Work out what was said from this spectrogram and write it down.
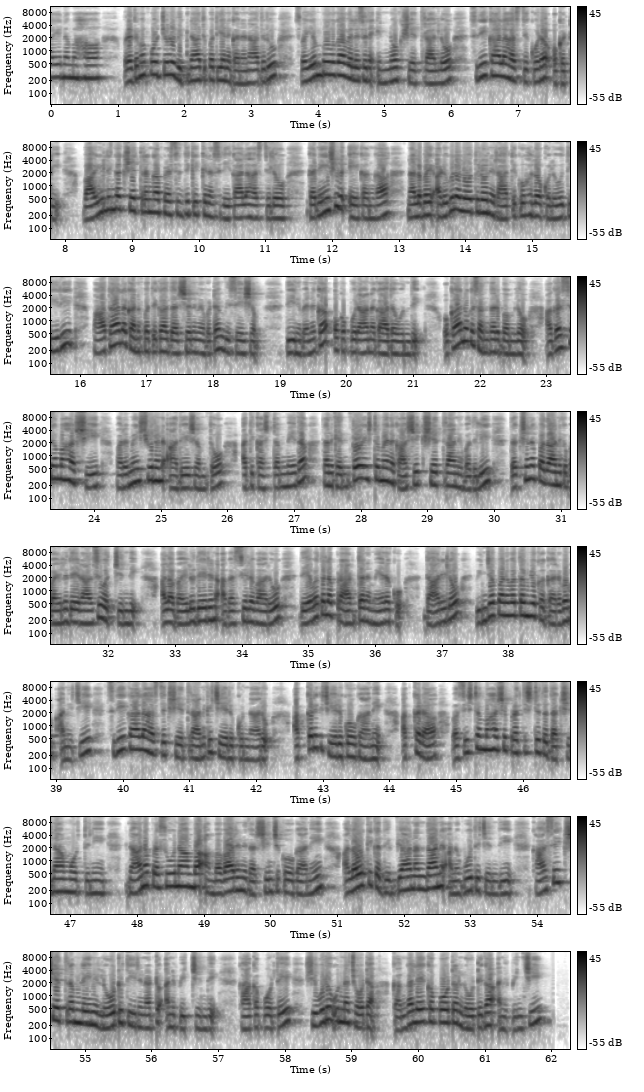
ాయ నమ. ప్రథమ పూజ్యుడు విఘ్నాధిపతి అయిన గణనాథుడు స్వయంభువుగా వెలసిన ఎన్నో క్షేత్రాల్లో శ్రీకాళహస్తి కూడా ఒకటి. వాయులింగ క్షేత్రంగా ప్రసిద్ధికెక్కిన శ్రీకాళహస్తిలో గణేశుడు ఏకంగా నలభై అడుగుల లోతులోని రాతి గుహలో కొలువు తీరి పాతాల గణపతిగా దర్శనమివ్వటం విశేషం. దీని వెనుక ఒక పురాణ గాథ ఉంది. ఒకనొక సందర్భంలో అగస్య మహర్షి పరమేశ్వరుని ఆదేశంతో అతి కష్టం మీద తనకెంతో ఇష్టమైన కాశీక్షేత్రాన్ని వదిలి దక్షిణ పదానికి బయలుదేరాల్సి వచ్చింది. అలా బయలుదేరిన అగస్యుల వారు దేవతల ప్రార్థన మేరకు దారిలో వింజపర్వతం యొక్క గర్వం అణిచి శ్రీకాళహస్తి క్షేత్రానికి చేరుకున్నారు. అక్కడికి చేరుకోగానే అక్కడ వశిష్ఠ మహర్షి ప్రతిష్ఠిత దక్షిణామూర్తిని జ్ఞానప్రసూనాంబ అమ్మవారిని దర్శించుకోగానే అలౌకిక దివ్యానందాన్ని అనుభూతి చెంది కాశీక్షేత్రం లేని లోటు తీరినట్టు అనిపించింది. కాకపోతే శివుడు ఉన్న చోట గంగ లేకపోవటం లోటుగా అనిపించి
